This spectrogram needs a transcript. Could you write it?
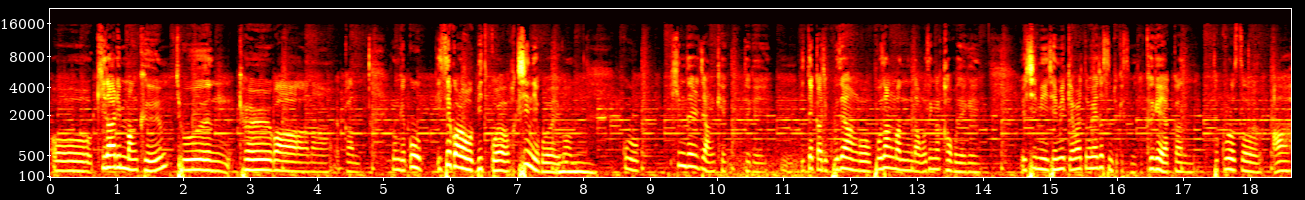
어 기다린 만큼 좋은 결과나 약간 그런 게 꼭 있을 거라고 믿고요 확신이고요 이건 음. 꼭 힘들지 않게 되게 음, 이때까지 고생한 거 보상받는다고 생각하고 되게 열심히 재밌게 활동해줬으면 좋겠습니다. 그게 약간 덕후로서 아,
